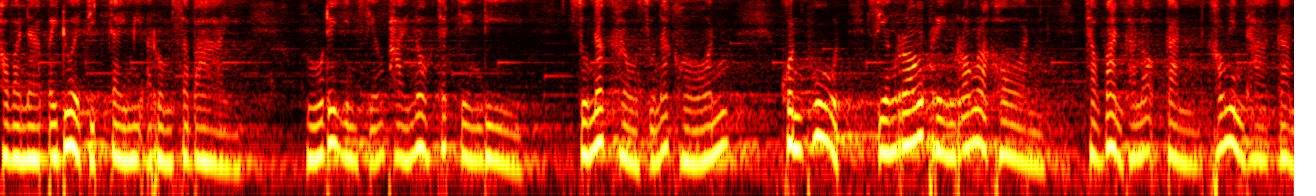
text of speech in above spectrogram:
ภาวนาไปด้วยจิตใจมีอารมณ์สบาย หูได้ยินเสียงภายนอกชัดเจนดี สุนัขเห่าสุนัขหอน คนพูดเสียงร้องเพลงร้องละคร ชาวบ้านทะเลาะกัน เขานินทากัน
